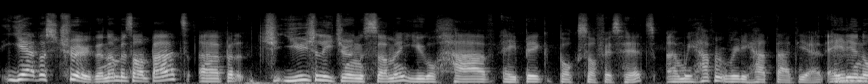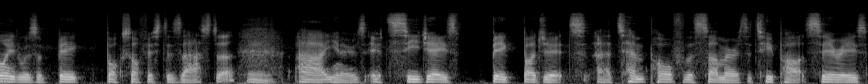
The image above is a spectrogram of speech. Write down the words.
Yeah, that's true. The numbers aren't bad, uh, but usually during the summer you'll have a big box office hit, and we haven't really had that yet. Mm. Alienoid was a big box office disaster. Mm. Uh, you know, it's, it's, CJ's big budget uh, tentpole for the summer. It's a two-part series,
